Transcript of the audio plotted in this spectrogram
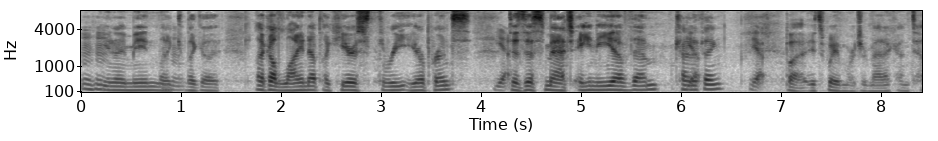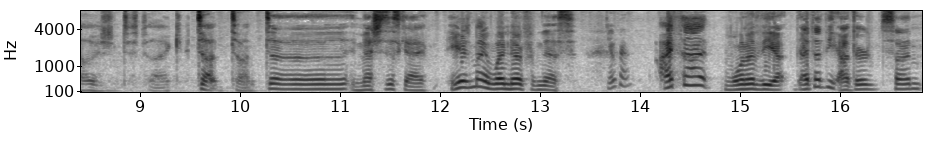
Mm-hmm. You know what I mean? Like like a like a lineup. Like here's three ear prints. Yes. Does this match any of them? Kind Yep. of thing. Yeah. But it's way more dramatic on television. Just be like dun dun dun. It matches this guy. Here's my one note from this. Okay. I thought one of the I thought the other son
